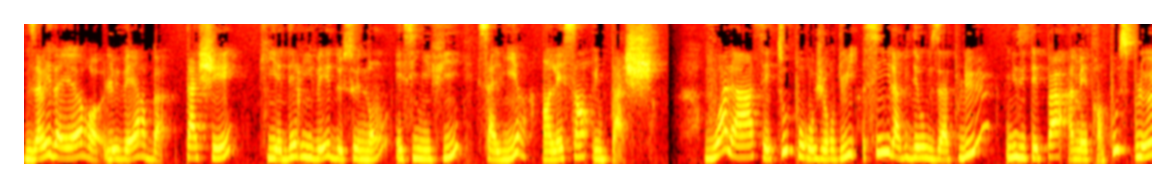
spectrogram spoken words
Vous avez d'ailleurs le verbe tacher qui est dérivé de ce nom et signifie salir en laissant une tache. Voilà, c'est tout pour aujourd'hui. Si la vidéo vous a plu, n'hésitez pas à mettre un pouce bleu,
